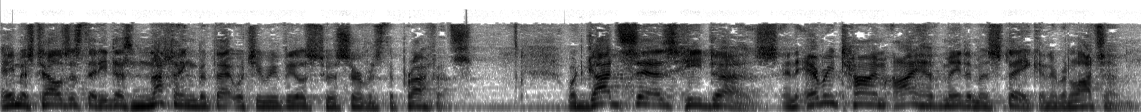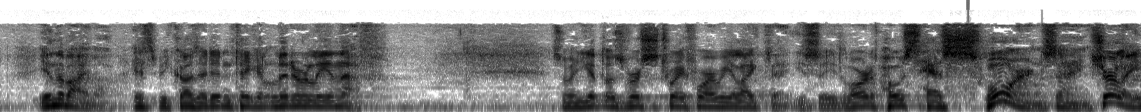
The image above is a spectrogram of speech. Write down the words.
Amos tells us that he does nothing but that which he reveals to his servants, the prophets. What God says, he does. And every time I have made a mistake, and there have been lots of them in the Bible, it's because I didn't take it literally enough. So when you get those verses 24, I really like that. You see, the Lord of hosts has sworn, saying, Surely,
